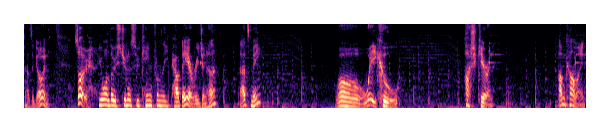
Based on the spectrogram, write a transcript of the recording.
How's it going? So, you're one of those students who came from the Paldea region, huh? That's me. Whoa, way cool. Hush, Kieran. I'm Carmine.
